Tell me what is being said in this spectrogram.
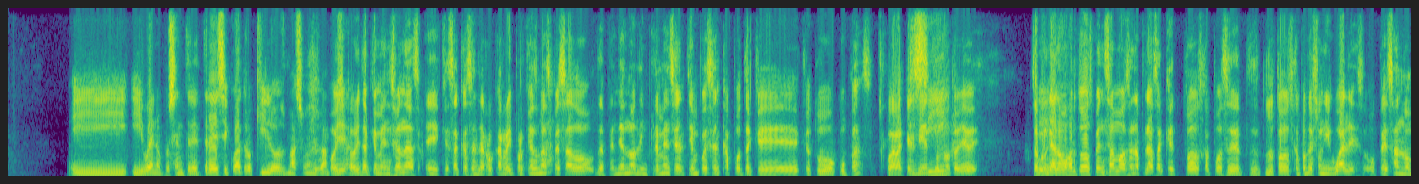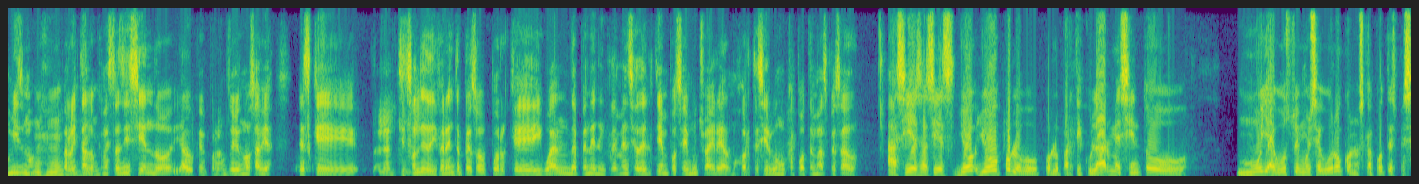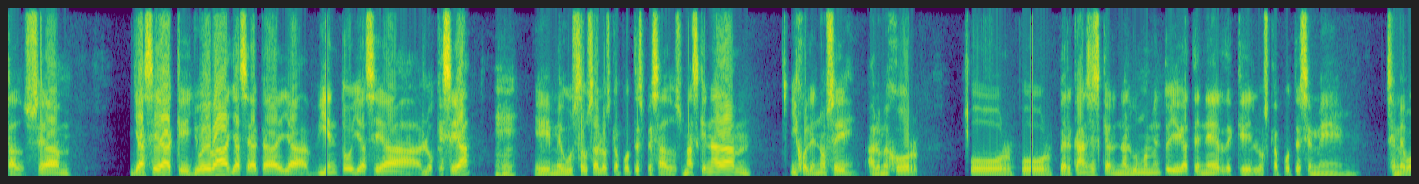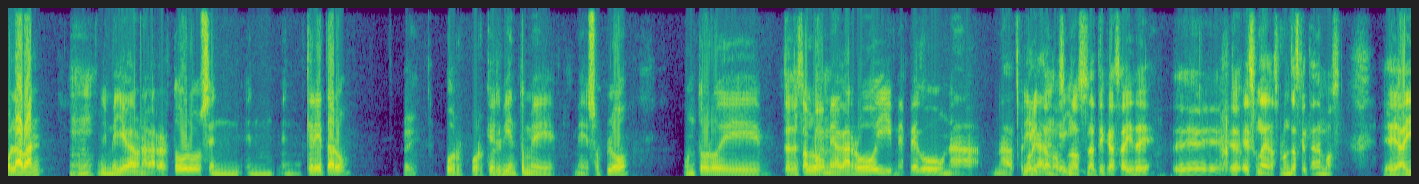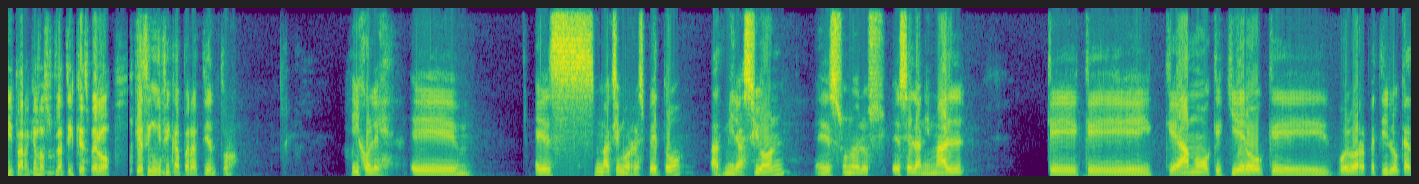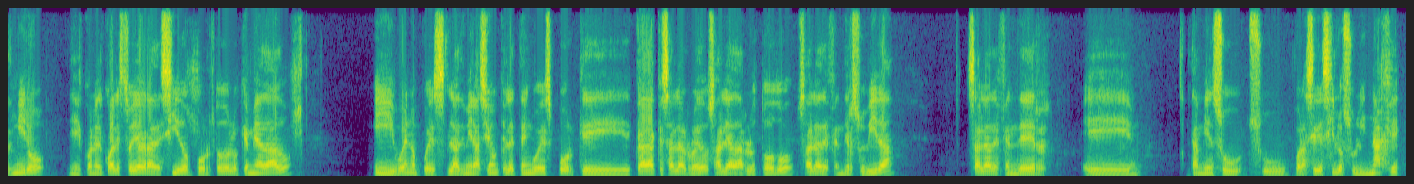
Y, y bueno, pues entre 3 y 4 kilos más o menos van Oye, ahorita que mencionas eh, que sacas el de Rocarrey porque es más pesado, dependiendo de la inclemencia del tiempo, es el capote que, que tú ocupas para que el viento Sí. no te lleve. O sea, porque Eh. a lo mejor todos pensamos en la plaza que todos los capotes, todos los capotes son iguales o pesan lo mismo. Pero ahorita lo que me estás diciendo, y algo que por ejemplo yo no sabía, es que son de diferente peso porque igual depende de la inclemencia del tiempo. Si hay mucho aire, a lo mejor te sirve un capote más pesado. Así es, así es. Yo, yo por, lo, por lo particular me siento muy a gusto y muy seguro con los capotes pesados. O sea, ya sea que llueva, ya sea que haya viento, ya sea lo que sea, eh, me gusta usar los capotes pesados. Más que nada, híjole, no sé, a lo mejor por, por percances que en algún momento llegué a tener de que los capotes se me, se me volaban y me llegaron a agarrar toros en, en- en Querétaro. Por, porque el viento me, me sopló. Un toro de Te un toro me agarró y me pegó una, una friega Ahorita nos, platicas ahí de, de- Es una de las preguntas que tenemos eh, ahí para que nos platiques. Pero, ¿qué significa para ti el toro? Híjole, eh, es máximo respeto, admiración, es uno de los, es el animal que, que, que amo, que quiero, que vuelvo a repetirlo, que admiro, y con el cual estoy agradecido por todo lo que me ha dado. Y bueno, pues la admiración que le tengo es porque cada que sale al ruedo sale a darlo todo, sale a defender su vida, sale a defender eh, también su, su, por así decirlo, su linaje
